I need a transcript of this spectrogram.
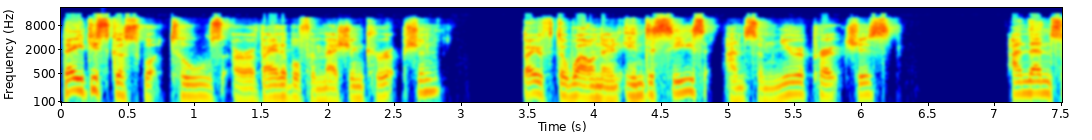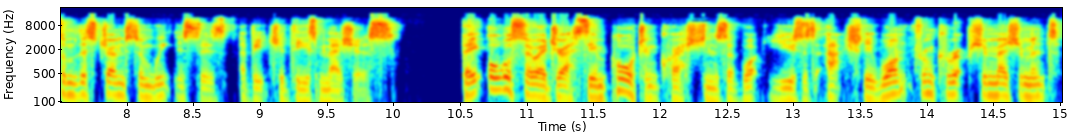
They discuss what tools are available for measuring corruption both the well known indices and some new approaches, and then some of the strengths and weaknesses of each of these measures. They also address the important questions of what users actually want from corruption measurement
